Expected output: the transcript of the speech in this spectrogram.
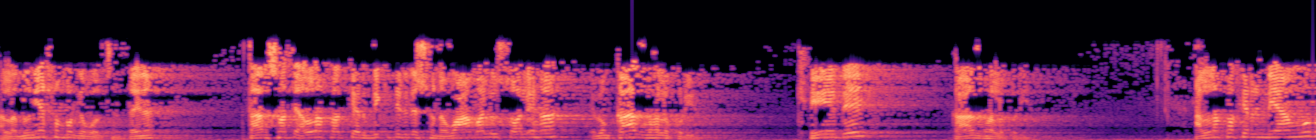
আল্লাহ দুনিয়া সম্পর্কে বলছেন, তাই না? তার সাথে আল্লাহ পাকের দিক নির্দেশনা ও আমালু সালেহা এবং কাজ ভালো করিও। খেয়ে দে, কাজ ভালো করিও। আল্লাহ পাকের নিয়ামত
